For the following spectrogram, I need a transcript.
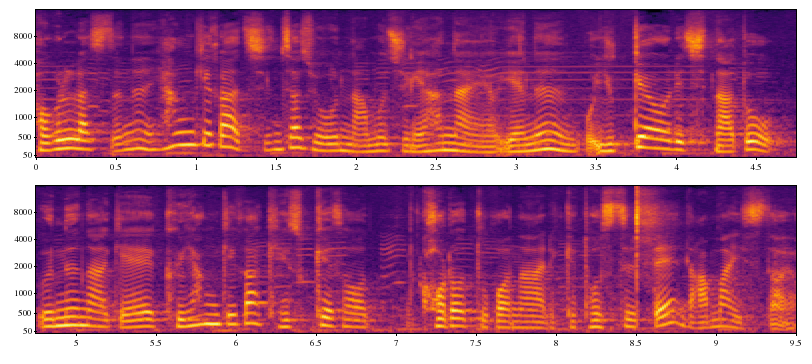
더글라스는 향기가 진짜 좋은 나무 중에 하나예요. 얘는 뭐 6개월이 지나도 은은하게 그 향기가 계속해서 걸어두거나 이렇게 뒀을 때 남아 있어요.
